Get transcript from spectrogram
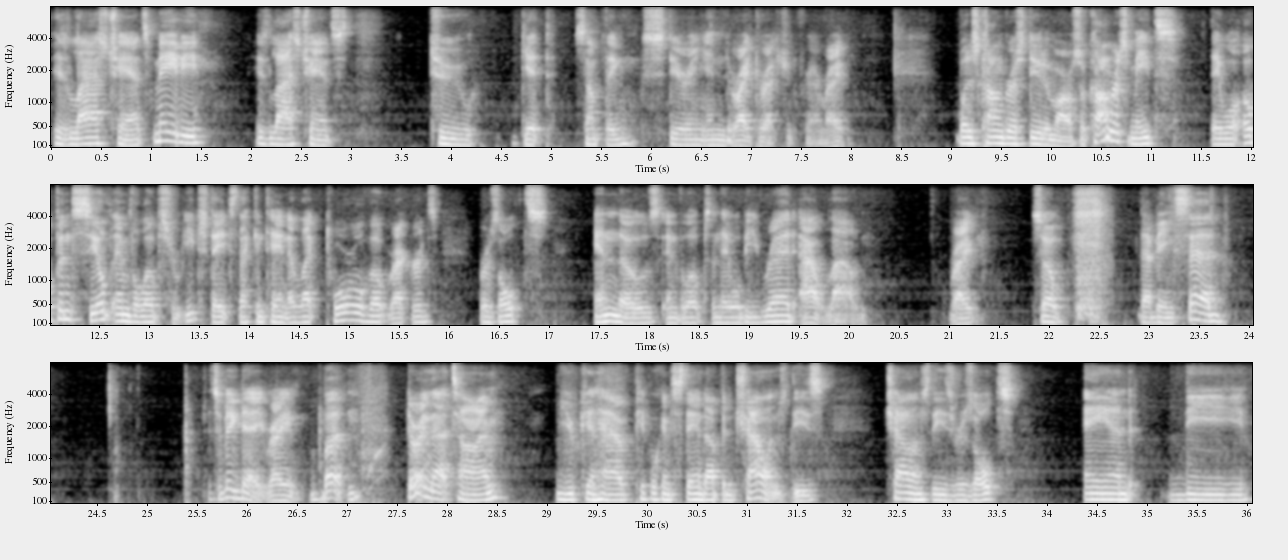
his last chance, maybe his last chance to get something steering in the right direction for him, right? What does Congress do tomorrow? So Congress meets. They will open sealed envelopes from each states that contain electoral vote records, results in those envelopes, and they will be read out loud, right? So, that being said, it's a big day, right? But during that time, you can have people can stand up and challenge these challenge these results and the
